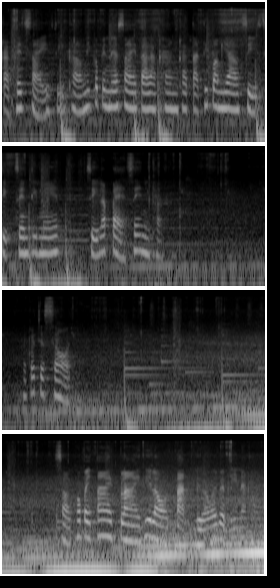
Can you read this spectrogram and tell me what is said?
กากเพชรใส สีขาวนี่ก็เป็นเนื้อทรายตาละคังค่ะ ตัดที่ความยาว 40เซนติเมตรสีละ 8 เส้นค่ะ แล้วก็จะสอด สอดเข้าไปใต้ปลายที่เราตัดเหลือไว้แบบนี้นะคะ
